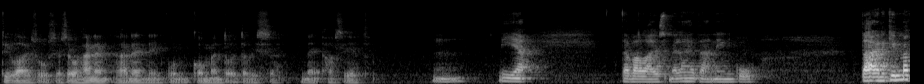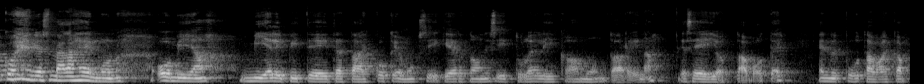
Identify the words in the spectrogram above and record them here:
tilaisuus ja se on hänen, hänen niin kuin kommentoitavissa ne asiat. Mm. Niin ja tavallaan jos me lähdetään niin kuin, tai ainakin mä koen, jos mä lähden mun omia mielipiteitä tai kokemuksia kertoa, niin siitä tulee liikaa mun tarina. Ja se ei ole tavoite. En nyt puhuta vaikka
